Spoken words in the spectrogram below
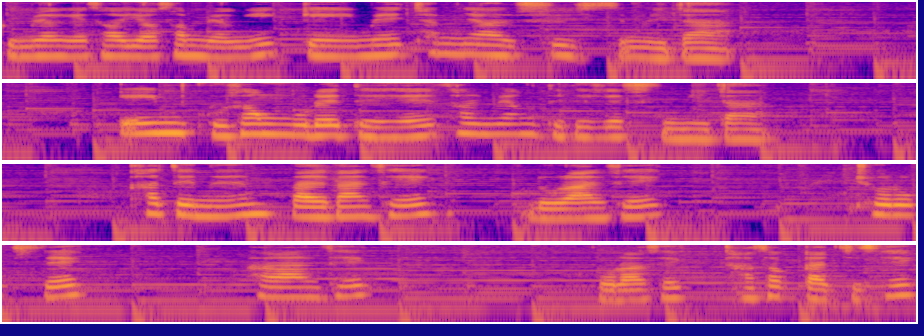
2명에서 6명이 게임에 참여할 수 있습니다. 게임 구성물에 대해 설명드리겠습니다. 카드는 빨간색, 노란색, 초록색, 파란색, 보라색 5가지 색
